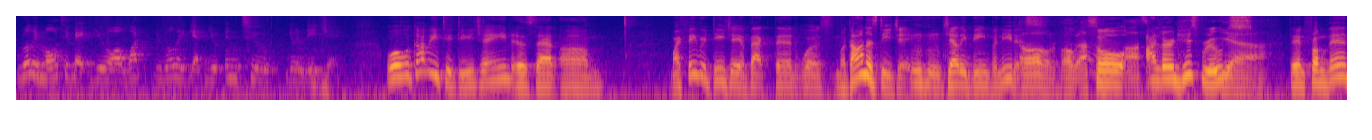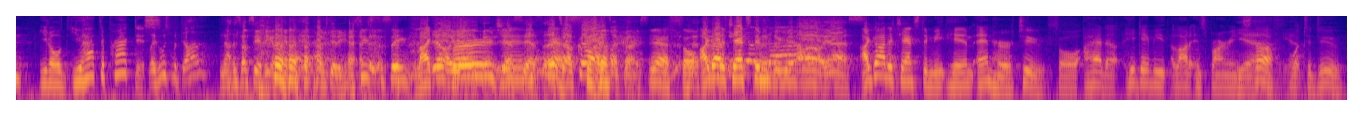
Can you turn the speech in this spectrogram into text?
really motivate you, or what really get you into doing Mm-hmm. DJ? Well, what got me into DJing is that um, my favorite DJ back then was Madonna's DJ, Jelly Bean Benitez. Oh, oh, that's so awesome. I learned his roots. Yeah. Then from then, you know, you have to practice. Wait, who's Madonna? No, I'm kidding. I'm kidding. I'm kidding. She used to sing like Yeah, a oh, yeah, okay. virgin. Yes, yes, of course, of course. yes, so I got a chance to. Material girl. Oh yes. I got a chance to meet him and her too. So I had a, he gave me a lot of inspiring Yeah, stuff, yeah. what to do.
